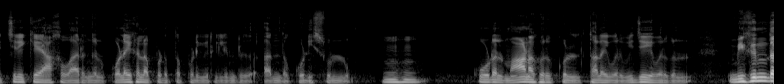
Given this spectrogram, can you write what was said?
எச்சரிக்கையாக வாருங்கள். கொலைகளப்படுத்தப்படுவீர்கள் என்று அந்த கொடி சொல்லும். கூடல் மாநகருக்குள் தலைவர் விஜய் அவர்கள் மிகுந்த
